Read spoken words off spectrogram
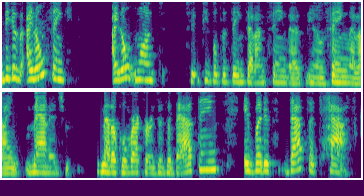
Because I don't think, I don't want to people to think that I'm saying that, you know, saying that I manage medical records is a bad thing, it, but it's that's a task.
